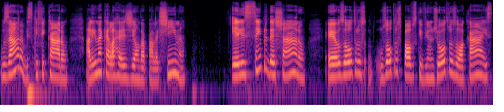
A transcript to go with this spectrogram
os árabes que ficaram ali naquela região da Palestina, eles sempre deixaram é, os, outros, os outros povos que vinham de outros locais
